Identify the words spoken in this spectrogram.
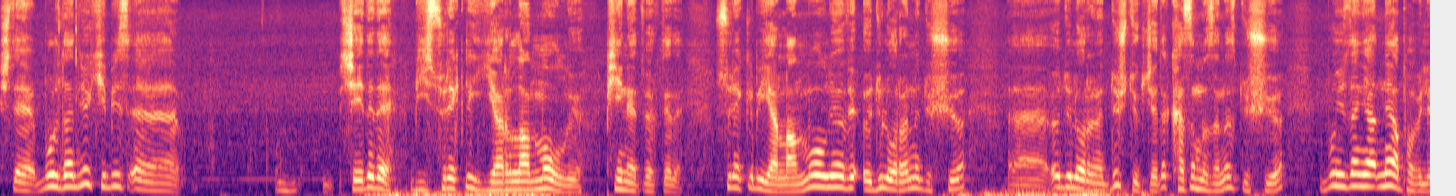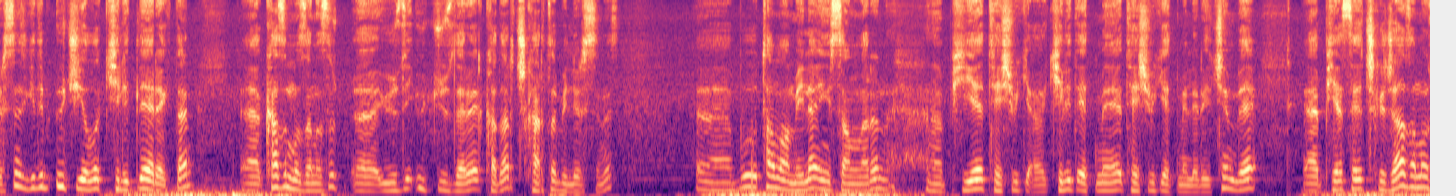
İşte burada diyor ki biz e, şeyde de bir sürekli yarılanma oluyor. P Network'te de sürekli bir yarılanma oluyor ve ödül oranı düşüyor. Ee, ödül oranı düştükçe de kazım hızınız düşüyor. Bu yüzden ya, ne yapabilirsiniz? Gidip 3 yılı kilitleyerekten e, kazım hızınızı e, %300'lere kadar çıkartabilirsiniz. E, bu tamamıyla insanların e, piye teşvik e, kilit etmeye teşvik etmeleri için ve e, piyasaya çıkacağı zaman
